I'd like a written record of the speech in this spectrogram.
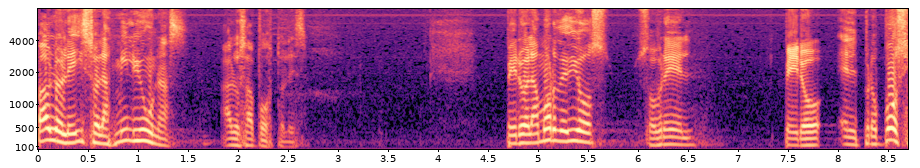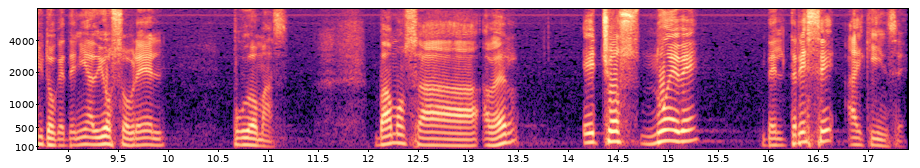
Pablo le hizo las mil y unas a los apóstoles. Pero el amor de Dios sobre él, pero el propósito que tenía Dios sobre él pudo más. Vamos a, a ver Hechos 9, del 13 al 15.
